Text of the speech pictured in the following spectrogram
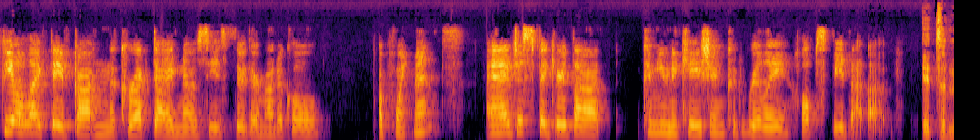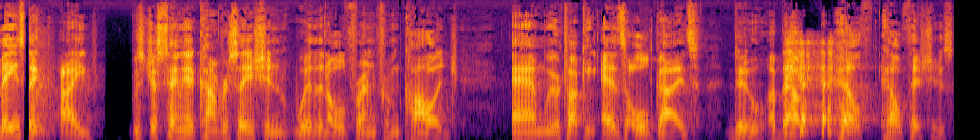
feel like they've gotten the correct diagnoses through their medical appointments. And I just figured that communication could really help speed that up. It's amazing. I was just having a conversation with an old friend from college, and we were talking as old guys do about health health issues.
